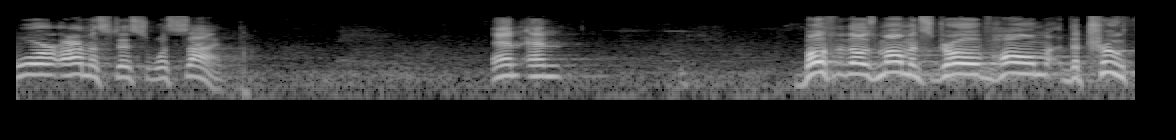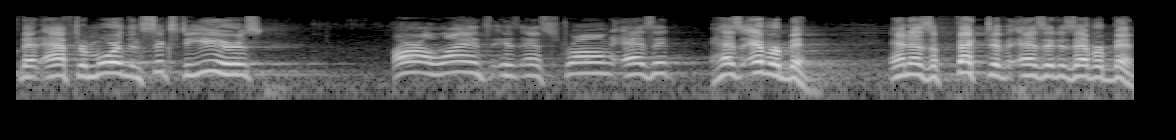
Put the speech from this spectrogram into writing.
War armistice was signed. And, and both of those moments drove home the truth that after more than 60 years, our alliance is as strong as it has ever been and as effective as it has ever been.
